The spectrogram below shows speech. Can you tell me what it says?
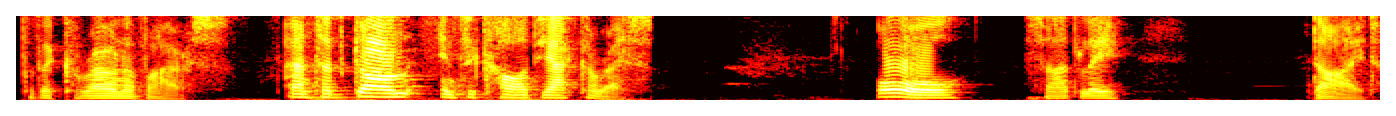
for the coronavirus and had gone into cardiac arrest. All, sadly, died.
